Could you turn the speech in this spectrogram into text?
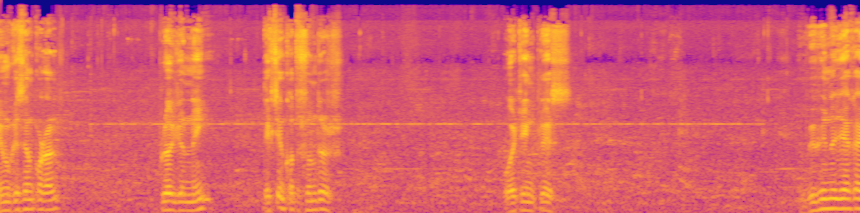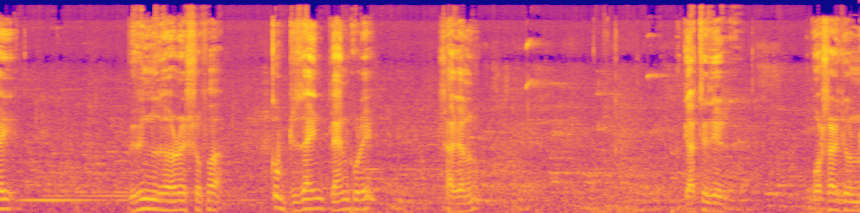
ইমিগ্রেশন করার প্রয়োজন নেই। দেখছেন কত সুন্দর ওয়েটিং প্লেস বিভিন্ন জায়গায় বিভিন্ন ধরনের সোফা খুব ডিজাইন প্ল্যান করে সাজানো যাত্রীদের বসার জন্য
